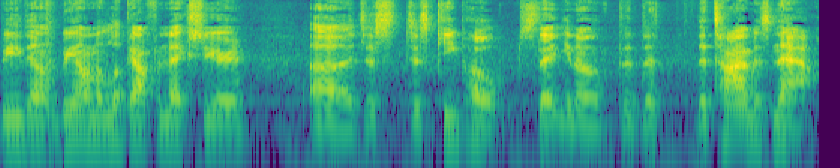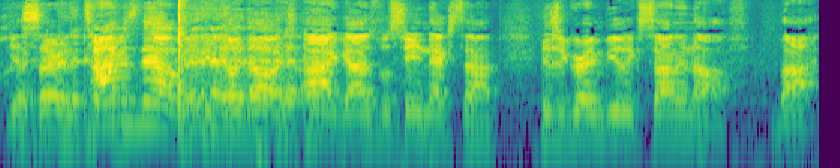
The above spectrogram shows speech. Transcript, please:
be on, be on the lookout for next year. Uh, just just keep hope. Stay, you know, the, the the time is now. Yes, sir. The time is now, baby. Go dogs. All right, guys. We'll see you next time. This is Greg Bulick signing off. Bye.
